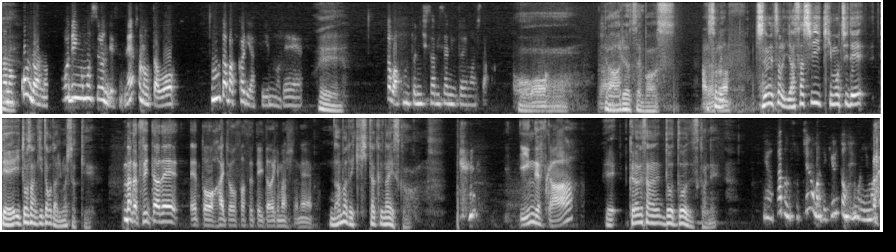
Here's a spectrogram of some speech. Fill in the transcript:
あの、今度あの、コーディングもするんですね、その歌を。その歌ばっかりやっているので、ええ歌は本当に久々に歌いました。おーいや、ありがとうございます。ありがとうございます。ちなみにその優しい気持ちでって伊藤さん聞いたことありましたっけ？なんかツイッターで、えっと、拝聴させていただきましたね。生で聞きたくないですか？いいんですか？え、クラゲさんどう、どうですかね？いや、多分そっちの方ができると思います。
